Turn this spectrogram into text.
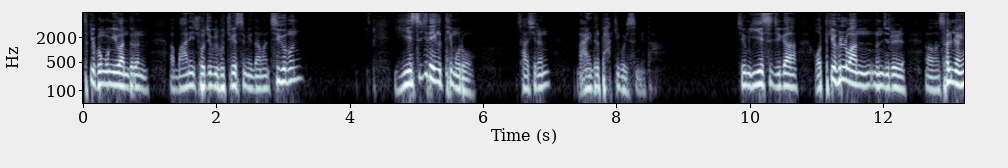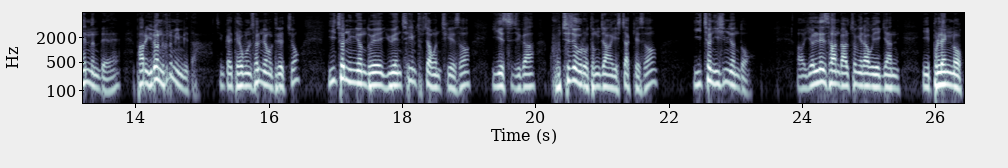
특히 공공기관들은 어, 많이 조직을 구축했습니다만 지금은 ESG 대응팀으로 사실은 많이들 바뀌고 있습니다. 지금 ESG가 어떻게 흘러왔는지를 어, 설명했는데 바로 이런 흐름입니다. 지금까지 대부분 설명을 드렸죠. 2006년도에 유엔 책임 투자 원칙에서 ESG가 구체적으로 등장하기 시작해서 2020년도 어, 연례사안 발송이라고 얘기한 이 블랙록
